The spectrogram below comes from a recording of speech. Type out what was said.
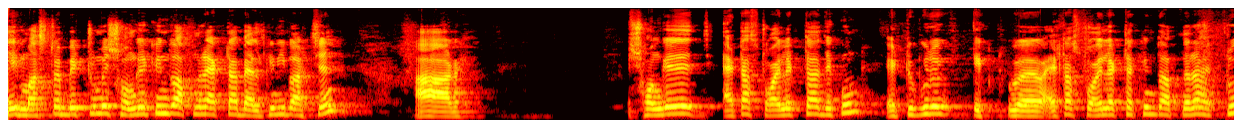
এই মাস্টার বেডরুমের সঙ্গে কিন্তু আপনারা একটা ব্যালকনি পাচ্ছেন, আর সঙ্গে অ্যাটাচ টয়লেটটা দেখুন একটুকু অ্যাটাচ টয়লেটটা কিন্তু আপনারা একটু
